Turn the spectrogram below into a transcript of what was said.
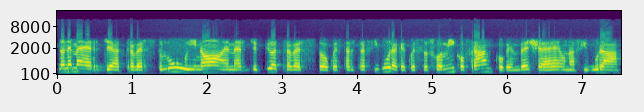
non emerge attraverso lui, no? emerge più attraverso quest'altra figura che è questo suo amico Franco che invece è una figura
